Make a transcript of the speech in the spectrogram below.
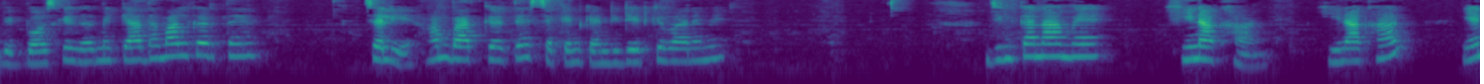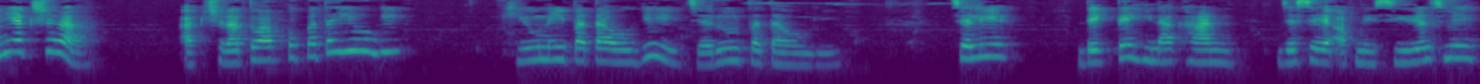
बिग बॉस के घर में क्या धमाल करते हैं। चलिए, हम बात करते हैं सेकंड कैंडिडेट के बारे में। जिनका नाम है हिना खान। हिना खान, यानी अक्षरा। अक्षरा तो आपको पता ही होगी। क्यों नहीं पता होगी? ज़रूर पता होगी। चलिए, देखते हिना खान जैसे अपने सीरियल्स में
